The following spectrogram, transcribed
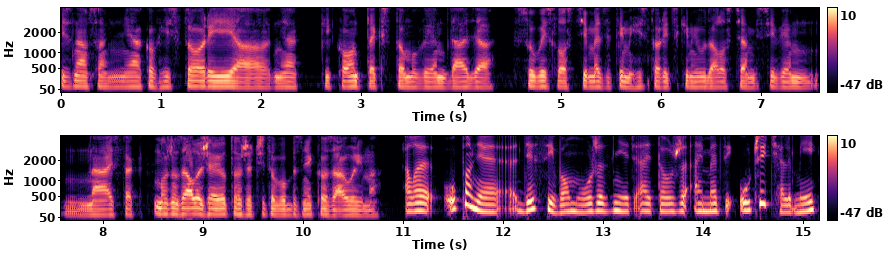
vyznám sa nejako v histórii a nejaký kontext tomu viem dať a súvislosti medzi tými historickými udalosťami si viem nájsť, tak možno záleží aj od toho, že či to vôbec niekoho zaujíma. Ale úplne desivo môže znieť aj to, že aj medzi učiteľmi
